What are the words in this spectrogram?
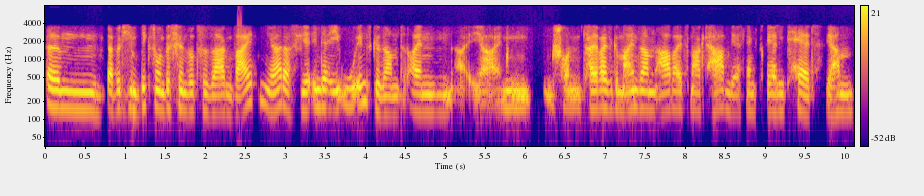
ähm, da würde ich den Blick so ein bisschen sozusagen weiten, ja, dass wir in der EU insgesamt einen, ja, einen schon teilweise gemeinsamen Arbeitsmarkt haben, der ist längst Realität. Wir haben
